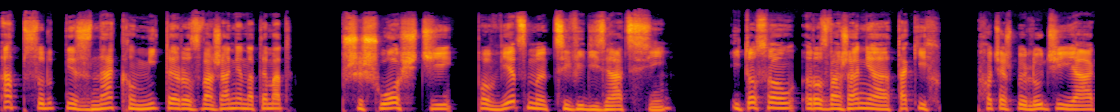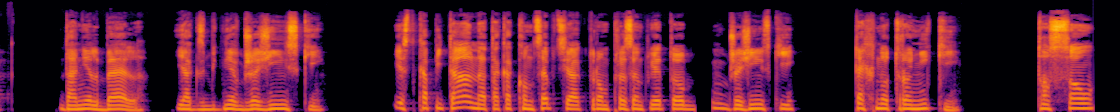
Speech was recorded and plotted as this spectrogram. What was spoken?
absolutnie znakomite rozważania na temat przyszłości, powiedzmy, cywilizacji. I to są rozważania takich chociażby ludzi jak Daniel Bell, jak Zbigniew Brzeziński. Jest kapitalna taka koncepcja, którą prezentuje to Brzeziński, technotroniki. To są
